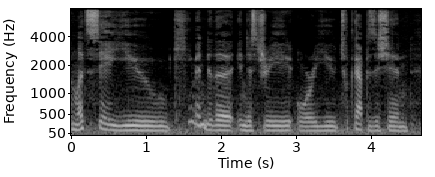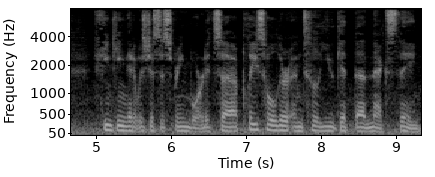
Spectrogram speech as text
And let's say you came into the industry or you took that position thinking that it was just a springboard. It's a placeholder until you get the next thing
